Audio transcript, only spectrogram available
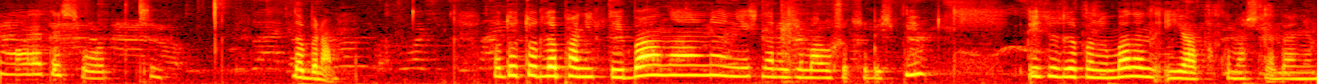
No, o, jakie słodki. Dobra. No to to dla pani tutaj banan. Niech na razie maluszek sobie śpi. I to dla pani banan i jabłko na śniadanie.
